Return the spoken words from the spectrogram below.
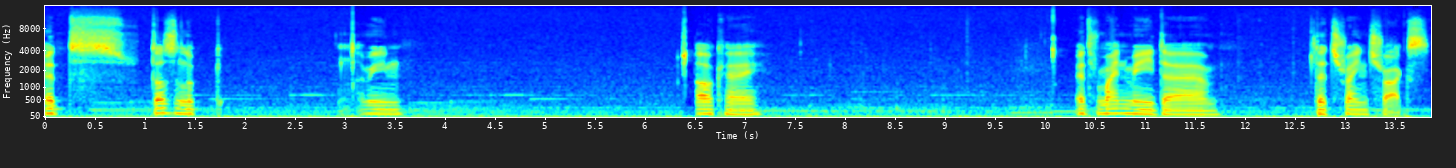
It doesn't look I mean okay. It reminded me the the train tracks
